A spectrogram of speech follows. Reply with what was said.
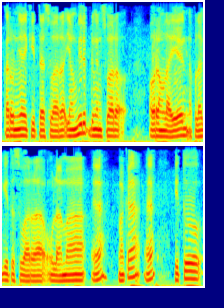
karuniai kita suara yang mirip dengan suara orang lain, apalagi itu suara ulama ya, maka ya itu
